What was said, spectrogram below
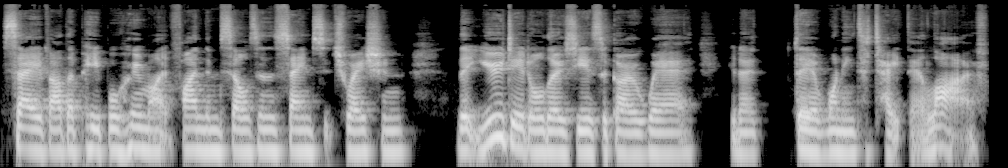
save other people who might find themselves in the same situation that you did all those years ago, where, you know, they're wanting to take their life.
